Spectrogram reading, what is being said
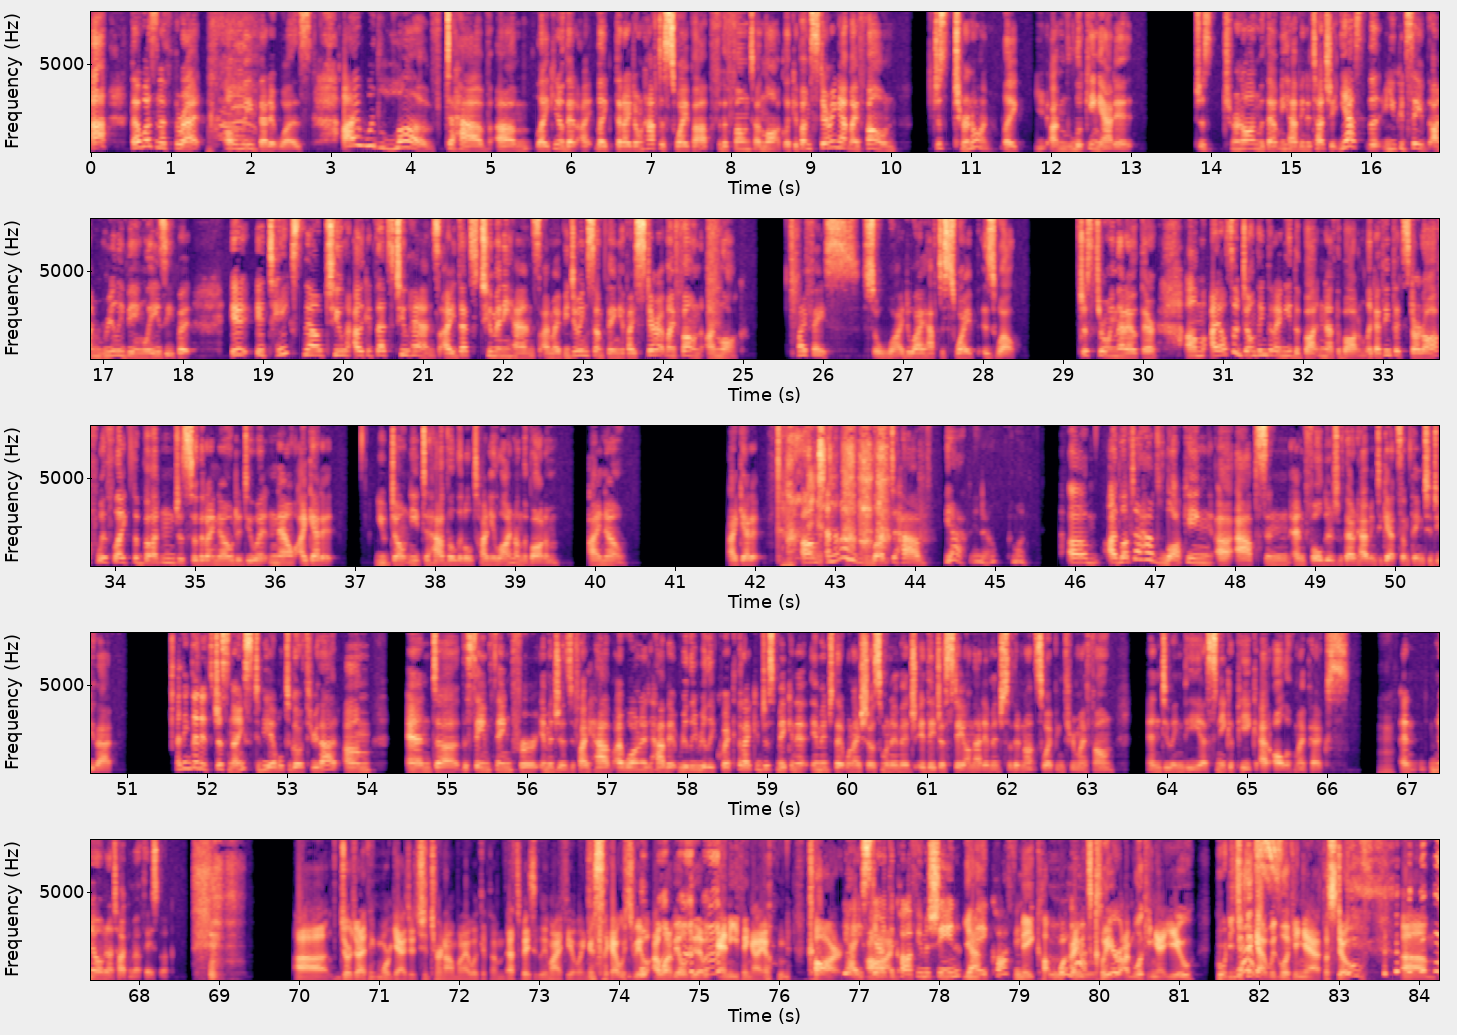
that wasn't a threat, only that it was. I would love to have, um, like, you know, that I like that I don't have to swipe up for the phone to unlock. Like, if I'm staring at my phone, just turn on. Like, I'm looking at it just turn on without me having to touch it. Yes, the, you could say I'm really being lazy, but it, it takes now two like that's two hands. I that's too many hands. I might be doing something. If I stare at my phone, unlock. It's my face. So why do I have to swipe as well? Just throwing that out there. Um, I also don't think that I need the button at the bottom. Like I think that start off with like the button just so that I know to do it. And now I get it. You don't need to have the little tiny line on the bottom. I know. I get it. Um, and then I would love to have, yeah, you know, come on. Um, I'd love to have locking uh, apps and, and folders without having to get something to do that. I think that it's just nice to be able to go through that. Um, and uh, the same thing for images. If I have, I wanted to have it really, really quick that I can just make an image that when I show someone an image, they just stay on that image so they're not swiping through my phone and doing the uh, sneak a peek at all of my pics. Mm. And no, I'm not talking about Facebook. Uh, Georgia, I think more gadgets should turn on when I look at them. That's basically my feeling. It's like I wish to be able, I want to be able to do that with anything I own. Car. Yeah, you stare at the coffee machine, Yeah. make coffee. Make co- what, Ooh. it's clear I'm looking at you. Who did you think I was looking at? The stove? Um,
